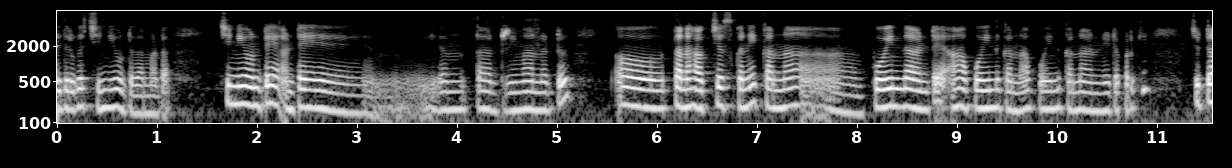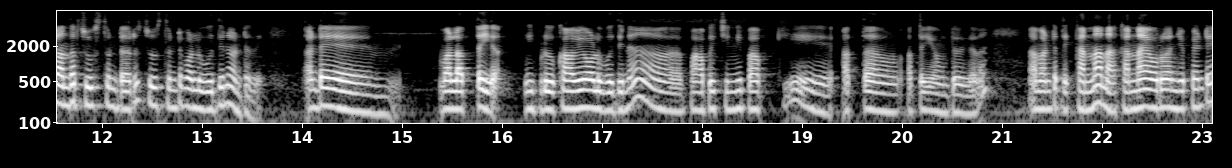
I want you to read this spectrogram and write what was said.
ఎదురుగా చిన్ని ఉంటుంది అనమాట చిన్ని ఉంటే అంటే ఇదంతా డ్రీమ్ అన్నట్టు తన హక్ చేసుకొని కన్నా పోయిందా అంటే ఆ పోయింది కన్నా పోయింది కన్నా అనేటప్పటికి చుట్టూ అందరు చూస్తుంటారు. చూస్తుంటే వాళ్ళు వదిన అంటది. అంటే వాళ్ళ అత్తయ్య ఇప్పుడు కావ్య వాళ్ళ వదిన పాప చిన్ని పాపకి అత్త అత్తయ్య ఉంటుంది కదా ఆమె కన్నానా? కన్నా ఎవరు? అని చెప్పి అంటే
